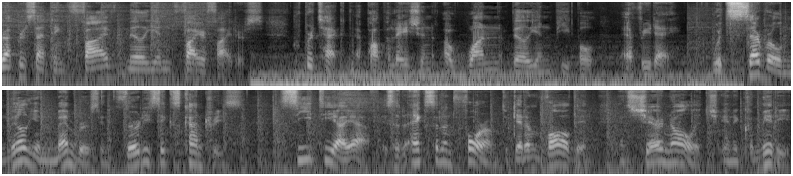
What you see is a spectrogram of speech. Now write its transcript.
representing 5 million firefighters who protect a population of 1 billion people every day. With several million members in 36 countries, CTIF is an excellent forum to get involved in and share knowledge in a committee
